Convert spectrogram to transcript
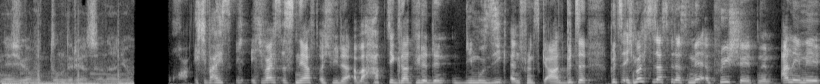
ネジがぶっ飛んでるやつは何を Boah, ich weiß, ich, ich, weiß, es nervt euch wieder, aber habt ihr gerade wieder den, die Musik-Entrance geahnt? Bitte, bitte, ich möchte, dass wir das mehr appreciaten im Anime,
